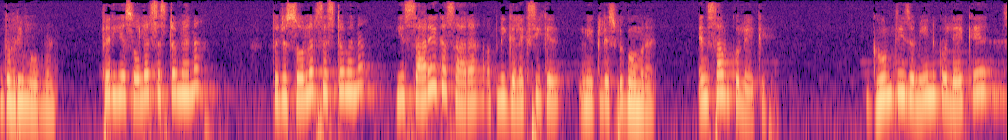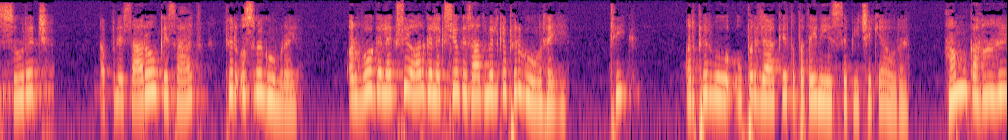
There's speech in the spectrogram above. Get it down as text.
دوہری موومنٹ۔ پھر یہ سولر سسٹم ہے نا؟ تو جو سولر سسٹم ہے نا، یہ سارے کا سارا اپنی گلیکسی کے نیوکلس پہ گھوم رہا ہے۔ ان سب کو لے کے۔ گھومتی زمین کو لے کے سورج اپنے ساروں کے ساتھ پھر اس میں گھوم رہے۔ اور وہ گلیکسی اور گلیکسیوں کے ساتھ مل کے پھر گھوم رہی ہے۔ ٹھیک؟ اور پھر وہ اوپر جا کے تو پتہ ہی نہیں اس سے پیچھے کیا ہو رہا ہے۔ ہم کہاں ہیں؟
